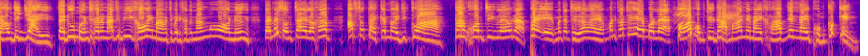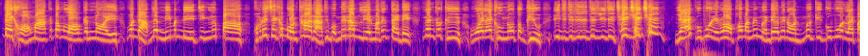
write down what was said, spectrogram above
ยาวๆ ใหญ่ๆ แต่ดูเหมือนคาตานะที่พี่เขาให้มา มันจะเป็นคาตานะโง่หนึ่งแต่ไม่สนใจหรอกครับ อัพสแต็กกันหน่อยดีกว่า ตามความจริงแล้วน่ะพระเอกมันจะถืออะไรอะมันก็เทพหมดแหละต่อให้ผมถือดาบไม้ในไมครับ ยังไงผมก็เก่ง ได้ของมาก็ต้องลองกันหน่อย ว่าดาบเล่มนี้มันดีจริงหรือเปล่า ผมได้ใช้ขบวนท่าดาบที่ผมได้ร่ำเรียนมาตั้งแต่เด็ก นั่นก็คือไวไลคุงโนโตคิวอีจิจิจิจิจิจิเชงเชงเชงอย่าให้กูพูดอีกรอบเพราะมันไม่เหมือนเดิมแน่นอน เมื่อกี้กูพูดอะไรไป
